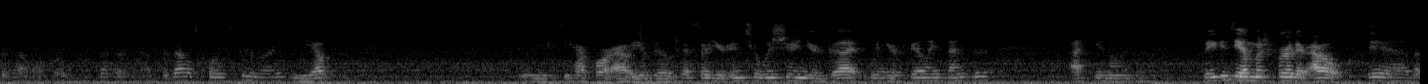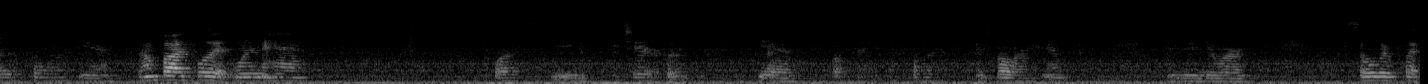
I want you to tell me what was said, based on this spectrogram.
But that open better now. But that was close too, right? Yep. And you can see how far out you'll go. That's so your intuition, your gut, when you're feeling senses. I can only go. So you can see how much further out. Yeah, that is going Yeah. So I'm five foot, one and a half. plus Yeah. the chair. Yeah. Okay, that's far. As far, yeah. And then your solar, ple-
